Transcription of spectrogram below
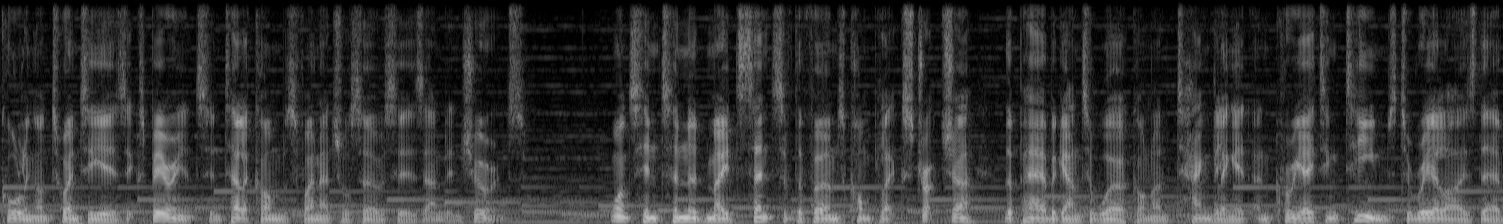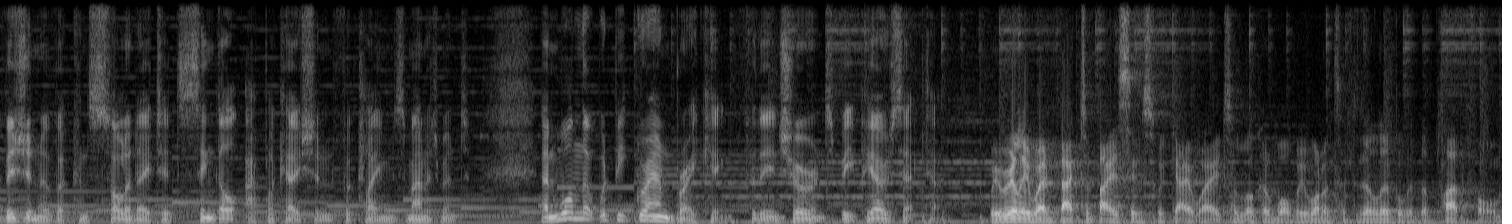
calling on 20 years' experience in telecoms, financial services, and insurance. Once Hinton had made sense of the firm's complex structure, the pair began to work on untangling it and creating teams to realise their vision of a consolidated single application for claims management, and one that would be groundbreaking for the insurance BPO sector. We really went back to basics with Gateway to look at what we wanted to deliver with the platform.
